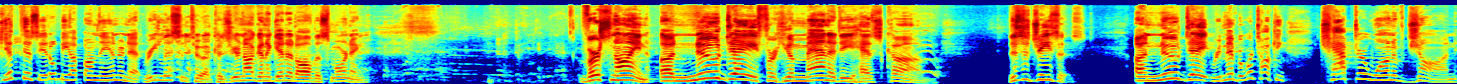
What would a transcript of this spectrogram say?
get this. It'll be up on the internet. Re-listen to it because you're not going to get it all this morning. Verse 9 A new day for humanity has come. This is Jesus. A new day. Remember, we're talking chapter 1 of John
